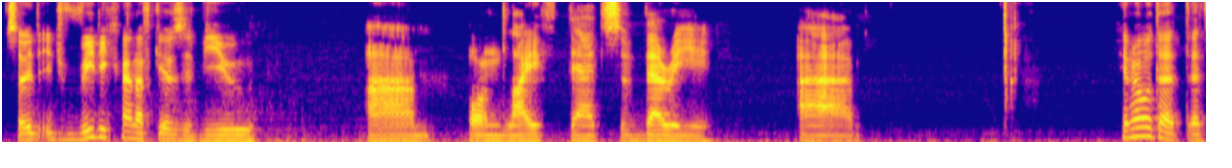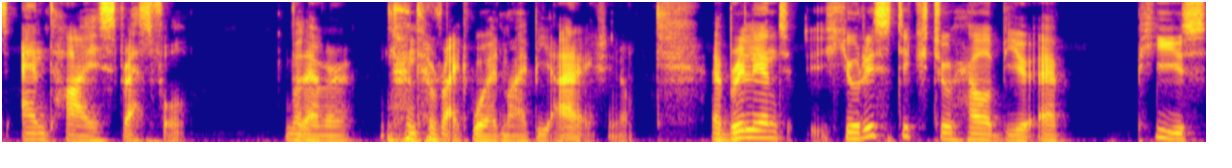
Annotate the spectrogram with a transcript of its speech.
So it, it really kind of gives a view um, on life that's very uh, you know that that's anti-stressful whatever the right word might be i actually know. A brilliant heuristic to help you appease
